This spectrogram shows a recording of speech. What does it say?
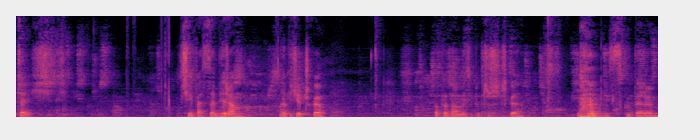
Cześć. Dzisiaj Was zabieram na wycieczkę. Popływamy sobie troszeczkę z skuterem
